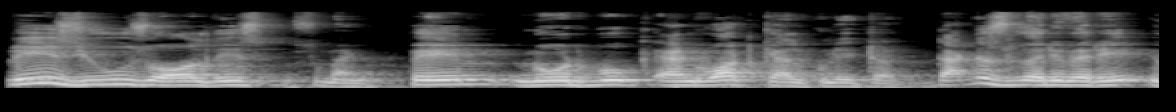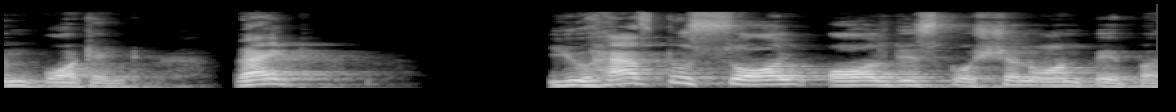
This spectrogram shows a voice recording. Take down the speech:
please use all these instruments pen notebook and what calculator. That is very very important right you have to solve all this question on paper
